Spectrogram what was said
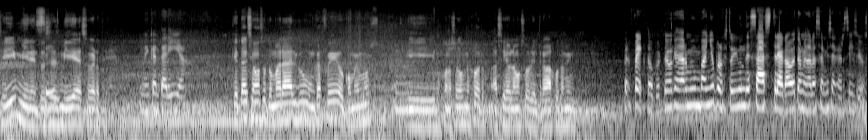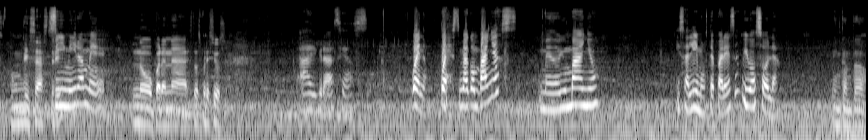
Sí, mira, entonces Sí. mi día de suerte. Me encantaría. ¿Qué tal si vamos a tomar algo, un café o comemos y nos conocemos mejor? Así hablamos sobre el trabajo también. Perfecto, pero tengo que darme un baño porque estoy un desastre. Acabo de terminar de hacer mis ejercicios. Un desastre. Sí, mírame. No, para nada, estás preciosa. Ay, gracias. Bueno, pues, ¿me acompañas? Me doy un baño y salimos, ¿te parece? Vivo sola. Encantado.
